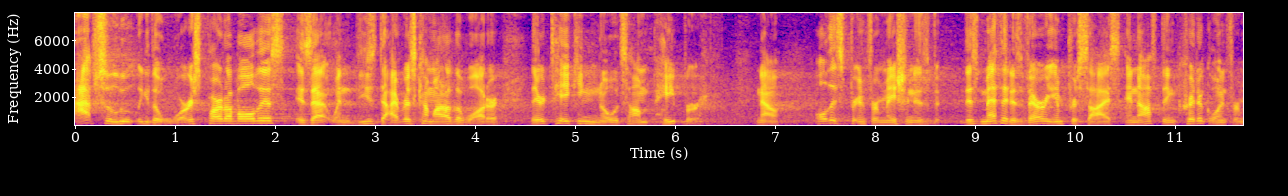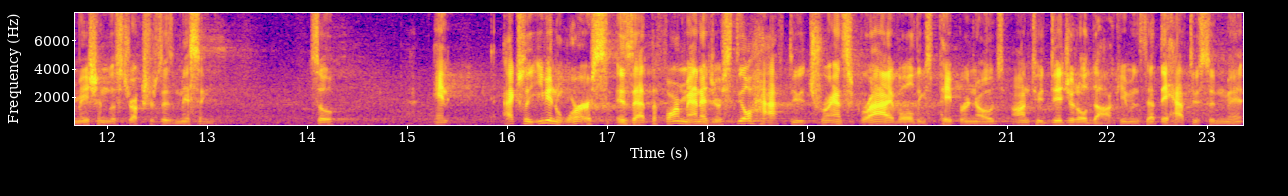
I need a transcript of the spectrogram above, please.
absolutely the worst part of all this is that when these divers come out of the water, they're taking notes on paper. Now, all this information is, this method is very imprecise and often critical information the structures is missing. So, and actually even worse is that the farm managers still have to transcribe all these paper notes onto digital documents that they have to submit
